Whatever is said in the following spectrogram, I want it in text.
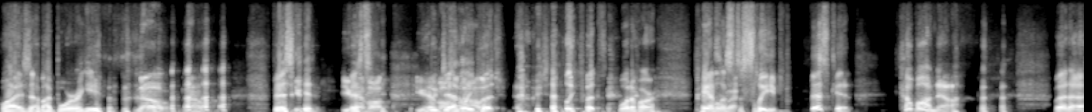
Why is am I boring you? no, no. Biscuit. You, you have all. You have we definitely put. We definitely put one of our panelists to sleep. Biscuit. Come on now. but uh,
